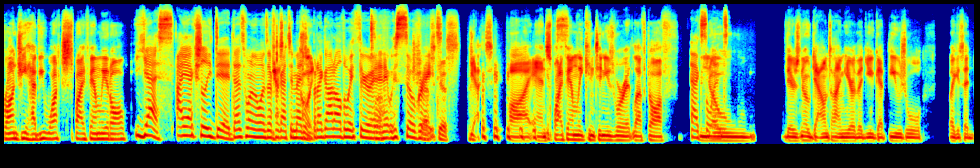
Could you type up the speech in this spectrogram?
Frongi, have you watched Spy Family at all? Yes, I actually did. That's one of the ones I yes, forgot to mention, good. but I got all the way through it and it was so great. Yes. Yes. Uh, and Spy Family continues where it left off. Excellent. No, there's no downtime here that you get the usual, like I said,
